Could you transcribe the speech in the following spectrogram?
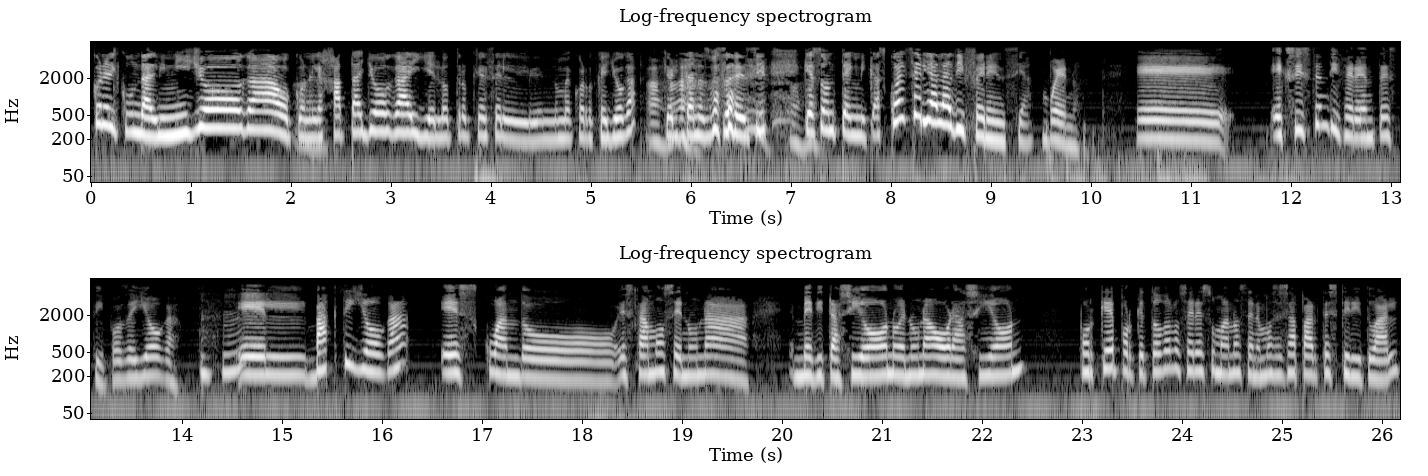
con el Kundalini Yoga o con el Hatha Yoga y el otro que es el, no me acuerdo qué yoga, que ahorita nos vas a decir, que son técnicas. ¿Cuál sería la diferencia? Bueno, eh, existen diferentes tipos de yoga. El Bhakti Yoga es cuando estamos en una meditación o en una oración. ¿Por qué? Porque todos los seres humanos tenemos esa parte espiritual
